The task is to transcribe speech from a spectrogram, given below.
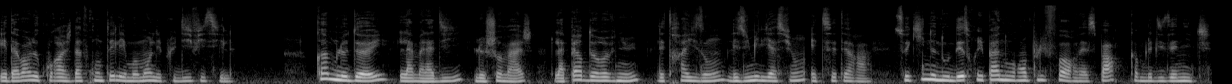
et d'avoir le courage d'affronter les moments les plus difficiles. Comme le deuil, la maladie, le chômage, la perte de revenus, les trahisons, les humiliations, etc. Ce qui ne nous détruit pas nous rend plus forts, n'est-ce pas Comme le disait Nietzsche.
